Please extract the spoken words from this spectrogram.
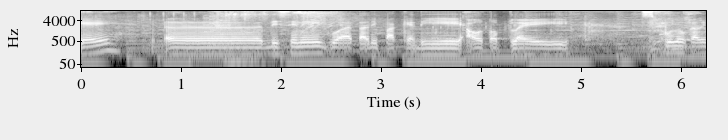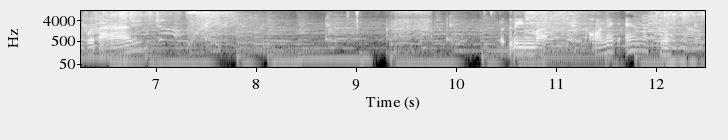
Oke eh, di sini gua tadi pakai di autoplay 10 kali putaran. 5 connect enak nih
